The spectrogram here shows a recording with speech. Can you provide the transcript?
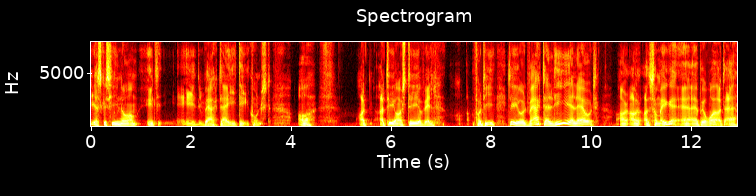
jeg skal sige noget om et, et værk, der er idékunst. Og og, og det er også det, jeg vil. Fordi det er jo et værk, der lige er lavet, og, og, og som ikke er, er berørt af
